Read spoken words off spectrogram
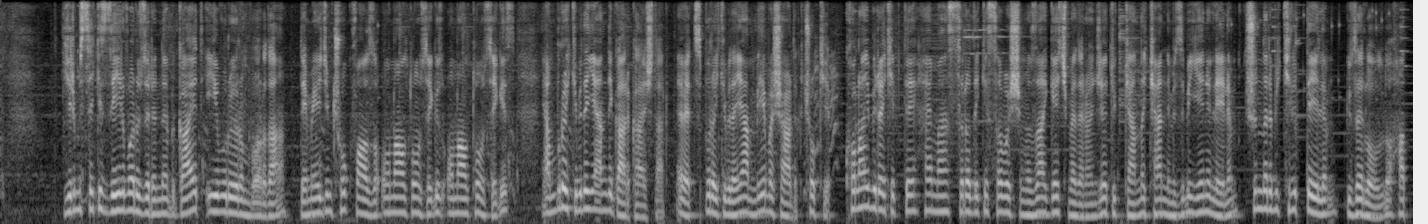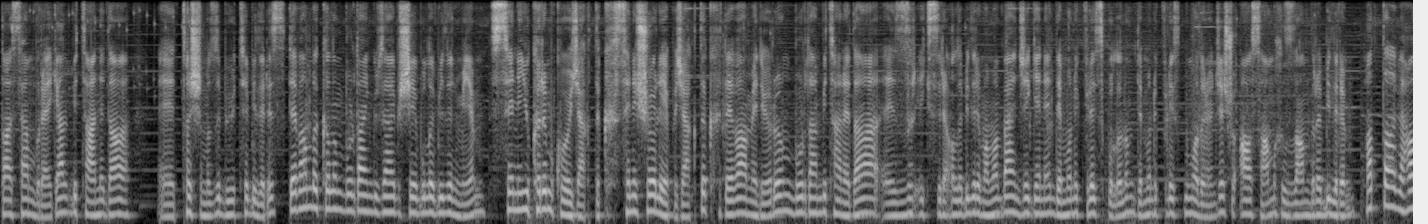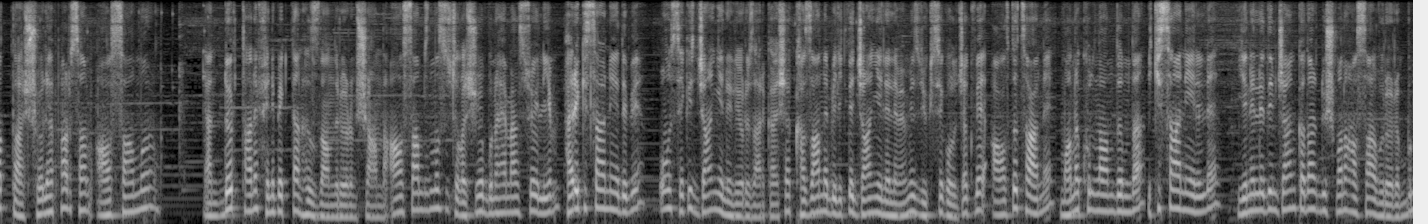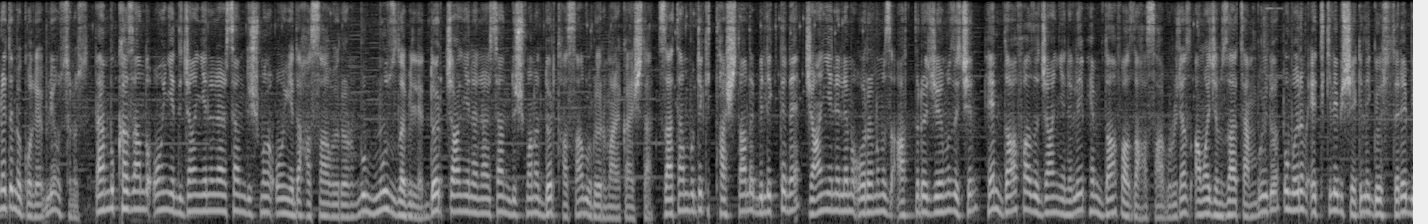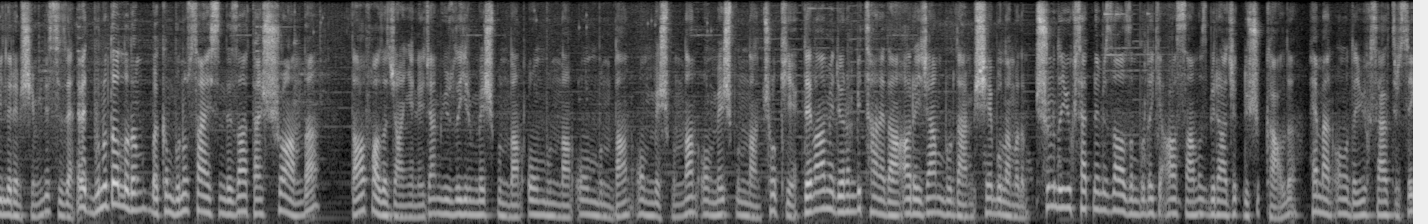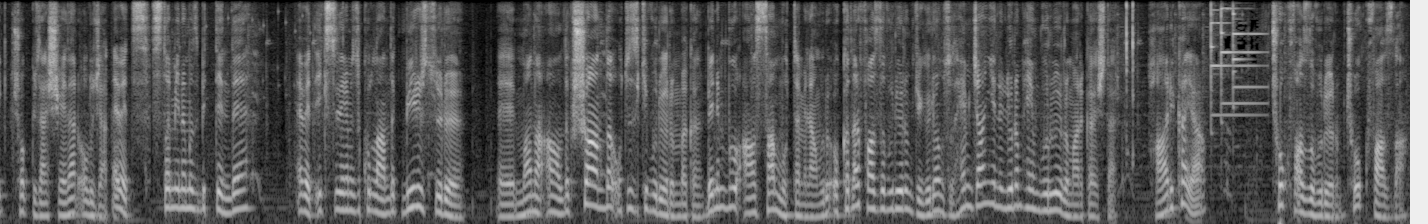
28 zehir var üzerinde. Gayet iyi vuruyorum bu arada. Damage'im çok fazla. 16-18, 16-18. Yani bu rakibi de yendik arkadaşlar. Evet bu rakibi de yenmeyi başardık. Çok iyi. Kolay bir rakipti. Hemen sıradaki savaşımıza geçmeden önce dükkanda kendimizi bir yenileyelim. Şunları bir kilitleyelim. Güzel oldu. Hatta sen buraya gel. Bir tane daha e, taşımızı büyütebiliriz. Devam bakalım buradan güzel bir şey bulabilir miyim? Seni yukarı mı koyacaktık? Seni şöyle yapacaktık. Devam ediyorum. Buradan bir tane daha e, zırh iksiri alabilirim ama bence gene demonik flask bulalım. Demonik flask bulmadan önce şu asamı hızlandırabilirim. Hatta ve hatta şöyle yaparsam asamı yani 4 tane Fenibek'ten hızlandırıyorum şu anda. Asamız nasıl çalışıyor bunu hemen söyleyeyim. Her 2 saniyede bir 18 can yeniliyoruz arkadaşlar. Kazanla birlikte can yenilememiz yüksek olacak ve 6 tane mana kullandığımda 2 saniyeliyle yenilediğim can kadar düşmana hasar vuruyorum. Bu ne demek oluyor biliyor musunuz? Ben bu kazanda 17 can yenilersem düşmana 17 hasar vuruyorum. Bu muzla bile 4 can yenilersem düşmana 4 hasar vuruyorum arkadaşlar. Zaten buradaki taşlarla birlikte de can yenileme oranımızı arttıracağımız için hem daha fazla can yenileyip hem daha fazla hasar vuracağız. Amacım zaten buydu. Umarım etkili bir şekilde gösterebilirim şimdi size. Evet bunu da alalım. Bakın bunun sayesinde zaten şu anda Daha fazla can yenileyeceğim. %25 bundan, 10 bundan, 10 bundan, 15 bundan, 15 bundan. Çok iyi. Devam ediyorum. Bir tane daha arayacağım. Buradan bir şey bulamadım. Şunu da yükseltmemiz lazım. Buradaki asamız birazcık düşük kaldı. Hemen onu da yükseltirsek çok güzel şeyler olacak. Evet. Staminamız bittiğinde Evet iksirlerimizi kullandık. Bir sürü e, mana aldık. Şu anda 32 vuruyorum bakın. Benim bu asam muhtemelen vuruyor. O kadar fazla vuruyorum ki görüyor musunuz? Hem can yeniliyorum hem vuruyorum arkadaşlar. Harika ya. Çok fazla vuruyorum. Çok fazla.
